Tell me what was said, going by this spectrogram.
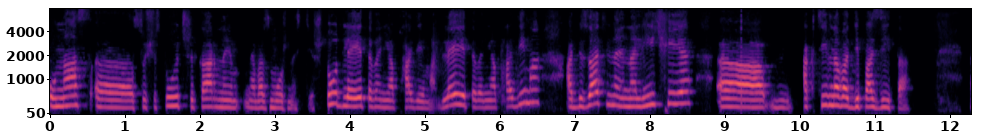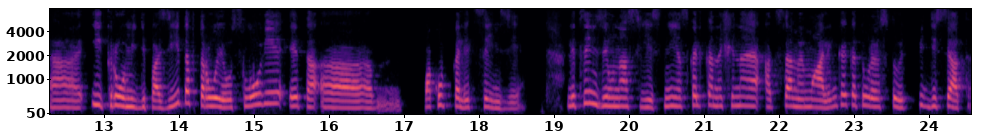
у нас э, существуют шикарные возможности. Что для этого необходимо? Для этого необходимо обязательное наличие э, активного депозита. И кроме депозита, второе условие – это покупка лицензии. Лицензии у нас есть несколько, начиная от самой маленькой, которая стоит 50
